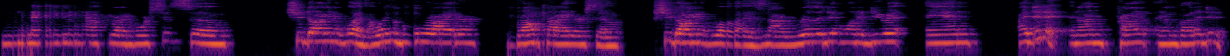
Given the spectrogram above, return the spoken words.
make me have to ride horses. So chute dogging it was. I wasn't a bull rider, bronc rider, so chute dogging it was, and I really didn't want to do it, and I did it, and I'm proud and I'm glad I did it.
